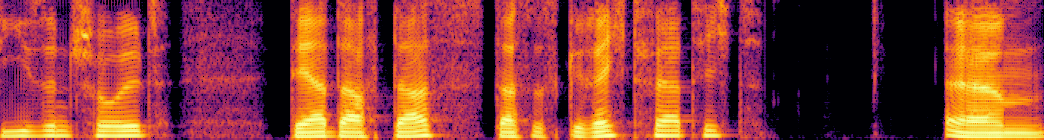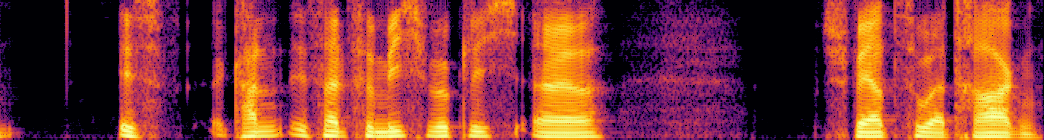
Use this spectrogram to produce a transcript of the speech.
die sind schuld, der darf das, das ist gerechtfertigt, ähm, ist, kann, ist halt für mich wirklich äh, schwer zu ertragen.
